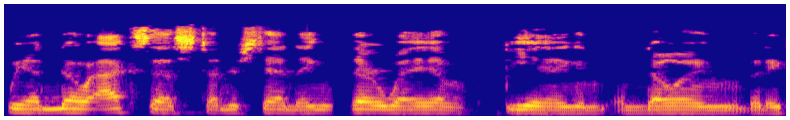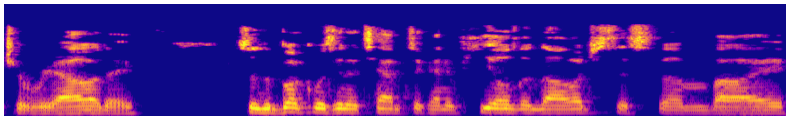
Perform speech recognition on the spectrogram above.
We had no access to understanding their way of being and, and knowing the nature of reality. So the book was an attempt to kind of heal the knowledge system by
